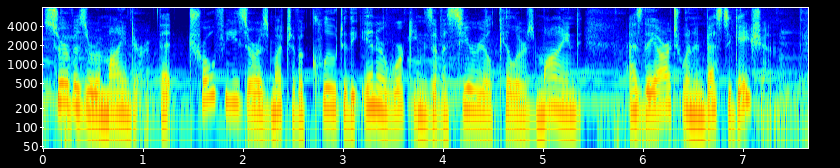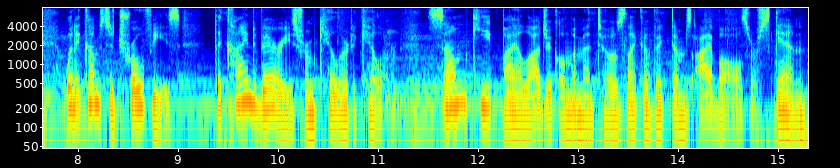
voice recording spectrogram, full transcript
serve as a reminder that trophies are as much of a clue to the inner workings of a serial killer's mind as they are to an investigation. When it comes to trophies, the kind varies from killer to killer. Some keep biological mementos like a victim's eyeballs or skin.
